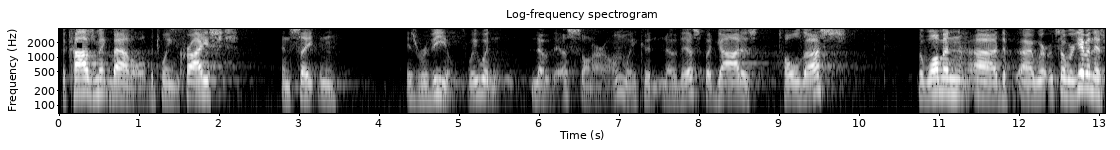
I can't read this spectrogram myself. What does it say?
The cosmic battle between Christ and Satan is revealed. We wouldn't know this on our own. We couldn't know this, but God has told us the woman, uh, uh, we're, so we're given this,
